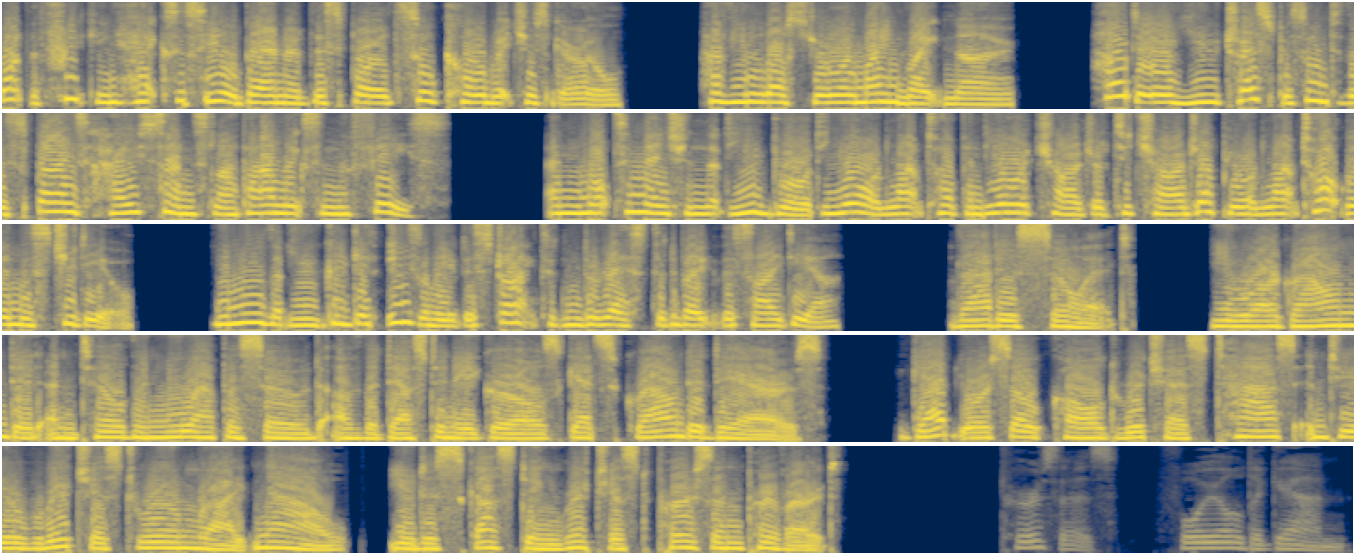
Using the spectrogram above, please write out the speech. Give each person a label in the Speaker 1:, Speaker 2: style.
Speaker 1: What the freaking heck Cecile Bernard the spoiled so-called richest girl? Have you lost your mind right now? How dare you trespass onto the spy's house and slap Alex in the face? And not to mention that you brought your laptop and your charger to charge up your laptop in the studio. You know that you could get easily distracted and arrested about this idea.
Speaker 2: That is so it. You are grounded until the new episode of the Destiny Girls Gets Grounded airs. Get your so-called richest ass into your richest room right now, you disgusting richest person pervert. Curses, foiled again.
